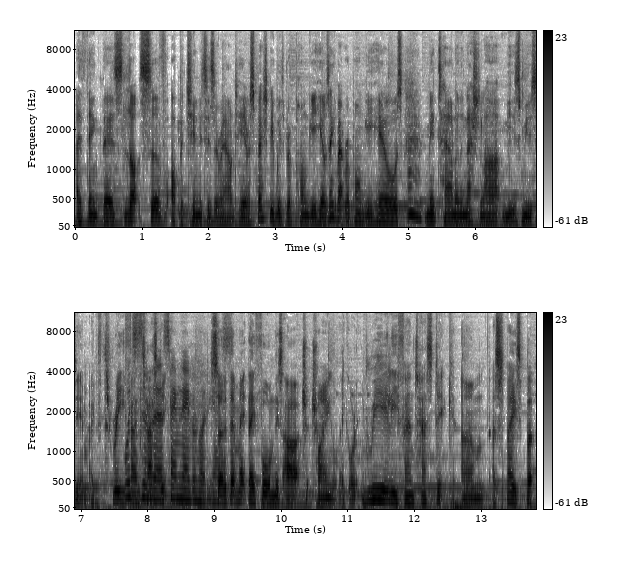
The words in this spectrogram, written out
I think there's lots of opportunities around here, especially with Roppongi Hills. Think about Roppongi Hills, Midtown, and the National Art Museum. Like three Mm. Which is in the fantastic. same neighborhood, So they they form this arch triangle. They call it really fantastic um, a space. But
